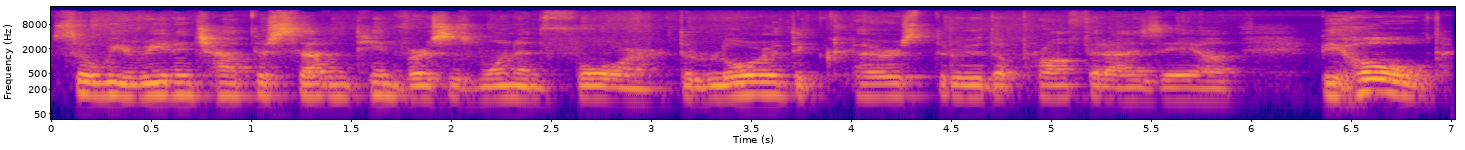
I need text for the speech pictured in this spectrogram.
So we read in chapter 17, verses 1 and 4 the Lord declares through the prophet Isaiah Behold,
